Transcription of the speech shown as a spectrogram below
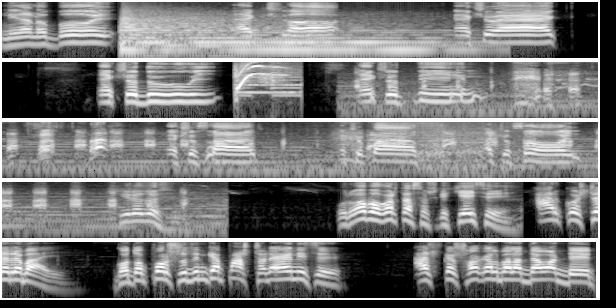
নিরানব্বই একশো একশো এক একশো দুই একশো তিন একশো চার একশো পাঁচ একশো ছয়। কি রে দোষ ওর অবকর্তা কে? কি আইছে আর কোষ্টা রে ভাই গত পরশু দিনকে পাঁচটা টাকা নিছে আজকে সকালবেলা দেওয়ার ডেট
